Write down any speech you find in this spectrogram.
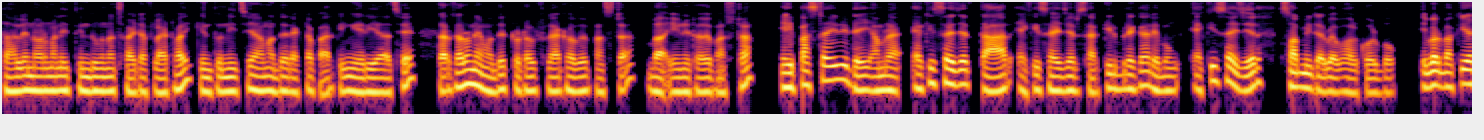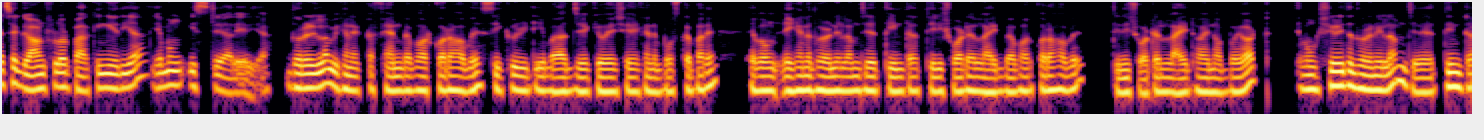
তাহলে নর্মালি তিন দুগুণা ছয়টা ফ্ল্যাট হয়, কিন্তু নিচে আমাদের একটা পার্কিং এরিয়া আছে, তার কারণে আমাদের টোটাল ফ্ল্যাট হবে পাঁচটা বা ইউনিট হবে পাঁচটা। এই পাঁচটা ইউনিটেই আমরা একই সাইজের তার, একই সাইজের সার্কিট ব্রেকার এবং একই সাইজের সাবমিটার ব্যবহার করব। এবার বাকি আছে গ্রাউন্ড ফ্লোর পার্কিং এরিয়া এবং স্টেয়ার এরিয়া ধরে নিলাম এখানে একটা ফ্যান ব্যবহার করা হবে সিকিউরিটি বা যে কেউ এসে এখানে বসতে পারে এবং এখানে ধরে নিলাম যে তিনটা তিরিশ ওয়াটের লাইট ব্যবহার করা হবে, তিরিশ ওয়াটের লাইট হয় নব্বই ওয়াট এবং সিঁড়িতে ধরে নিলাম যে তিনটা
